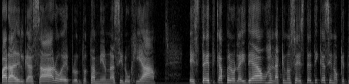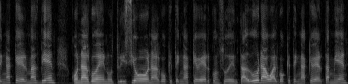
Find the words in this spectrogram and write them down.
para adelgazar o de pronto también una cirugía estética, pero la idea ojalá que no sea estética, sino que tenga que ver más bien con algo de nutrición, algo que tenga que ver con su dentadura o algo que tenga que ver también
